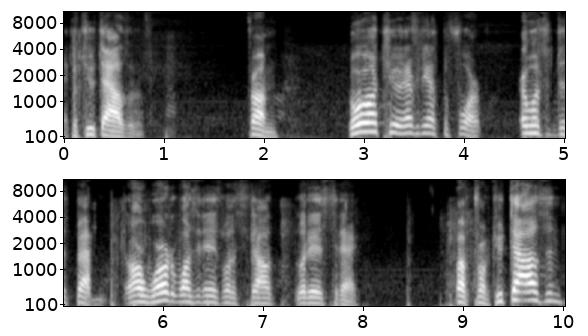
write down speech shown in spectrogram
into 2000? From World War II and everything else before, it wasn't this bad. Our world wasn't is what it's now what it is today. But from 2000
